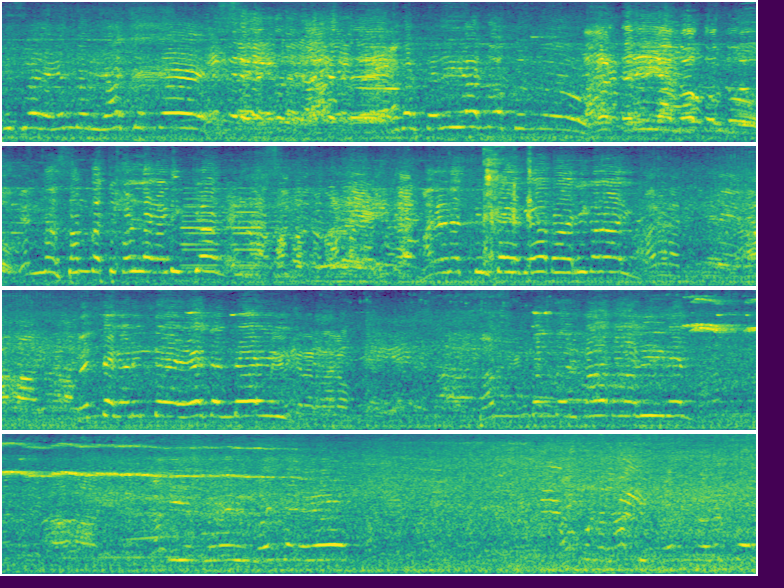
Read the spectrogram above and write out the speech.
Venezuela എന്നൊരു രാജ്യത്തെ തകർത്തെറിയാൻ നോക്കുന്നു. തകർത്തെറിയാൻ നോക്കുന്നു. എന്ന സമ്പത്ത് കൊള്ളയടിക്കാൻ മരണത്തിന്റെ വ്യാപാരികളായി ബന്ധഗണിന്റെ ഏജന്റായി സമ്പന്നൊരു കാപാലീകൻ കവിയും പുറയും വഞ്ചനയോ അത്ഭുതമാക്കി കൊന്നൊടുക്കും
